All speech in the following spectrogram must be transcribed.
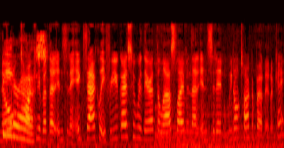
No talking ass. about that incident. Exactly. For you guys who were there at the last live in that incident, we don't talk about it, okay?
